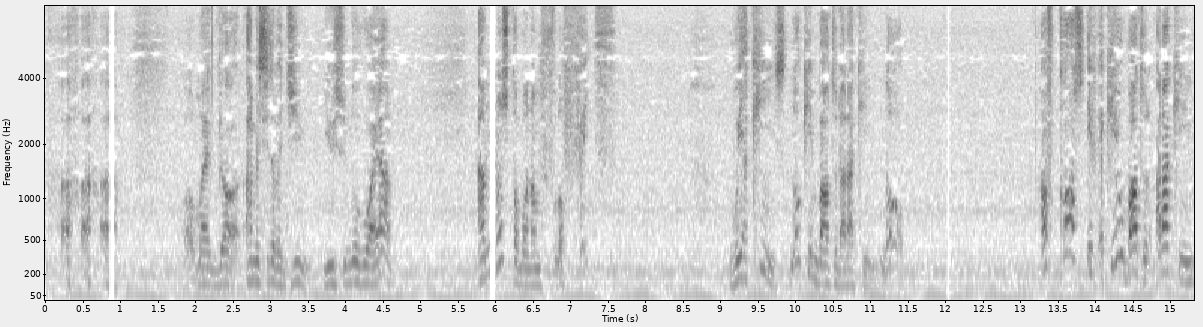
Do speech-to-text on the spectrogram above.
oh my God, I'm a seed of a Jew. You should know who I am. I'm not stubborn, I'm full of faith. We are kings. No king bow to the other king. No. Of course, if a king will bow to the other king,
